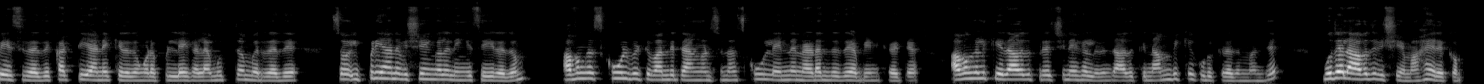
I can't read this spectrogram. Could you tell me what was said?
பேசுறது கட்டி அணைக்கிறது உங்களோட பிள்ளைகளை முத்தமிடுறது. ஸோ இப்படியான விஷயங்களை நீங்கள் செய்கிறதும் அவங்க ஸ்கூல் விட்டு வந்துட்டாங்கன்னு சொன்னால் ஸ்கூலில் என்ன நடந்தது அப்படின்னு கேட்டு அவங்களுக்கு ஏதாவது பிரச்சனைகள் இருந்தால் அதுக்கு நம்பிக்கை கொடுக்கறதும் வந்து முதலாவது விஷயமாக இருக்கும்.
